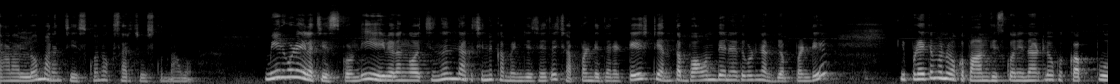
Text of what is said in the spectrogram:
ఛానల్లో మనం చేసుకొని ఒకసారి చూసుకుందాము. మీరు కూడా ఇలా చేసుకోండి. ఏ విధంగా వచ్చిందని నాకు చిన్న కమెంట్ చేసి అయితే చెప్పండి. దాని టేస్ట్ ఎంత బాగుంది అనేది కూడా నాకు చెప్పండి. ఇప్పుడైతే మనం ఒక పాన్ తీసుకొని దాంట్లో ఒక కప్పు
